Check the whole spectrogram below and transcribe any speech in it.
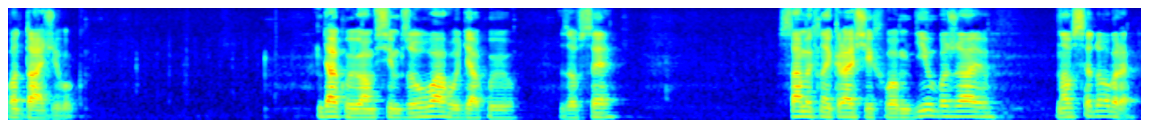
вантажівок. Дякую вам всім за увагу. Дякую за все. Самих найкращих вам днів бажаю. На все добре.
